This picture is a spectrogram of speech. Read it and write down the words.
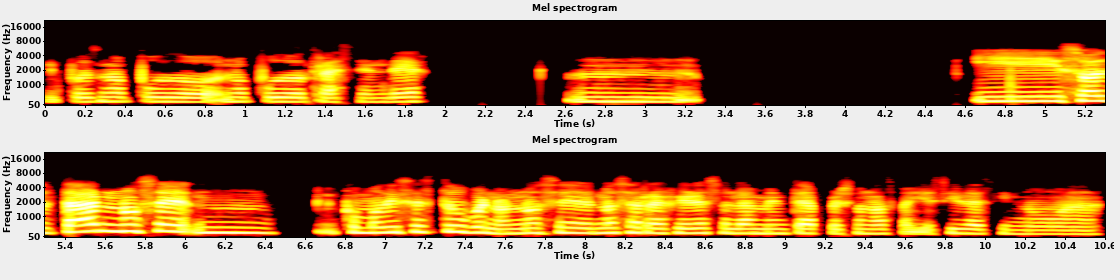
y pues no pudo, no pudo trascender. Mm, y soltar, no sé, mm, como dices tú, bueno, no se, no se refiere solamente a personas fallecidas, sino a,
